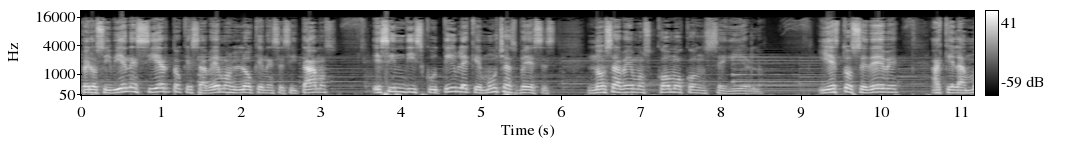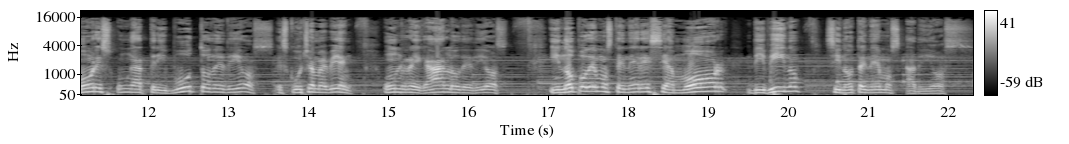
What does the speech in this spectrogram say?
Pero si bien es cierto que sabemos lo que necesitamos, es indiscutible que muchas veces no sabemos cómo conseguirlo. Y esto se debe a que el amor es un atributo de Dios. Escúchame bien, un regalo de Dios. Y no podemos tener ese amor divino si no tenemos a Dios.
